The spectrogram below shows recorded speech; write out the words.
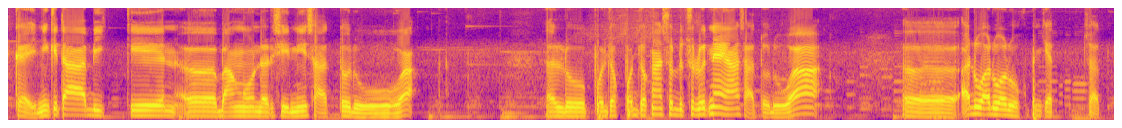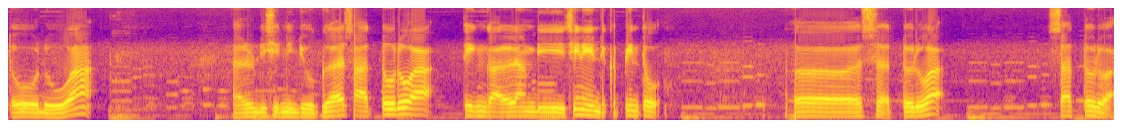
Oke, ini kita bikin uh, bangun dari sini satu dua. Lalu pojok-pojoknya sudut-sudutnya ya satu dua. Uh, aduh aduh aduh kepencet satu dua. Lalu di sini juga satu dua. Tinggal yang di sini deket pintu. Uh, satu dua satu dua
